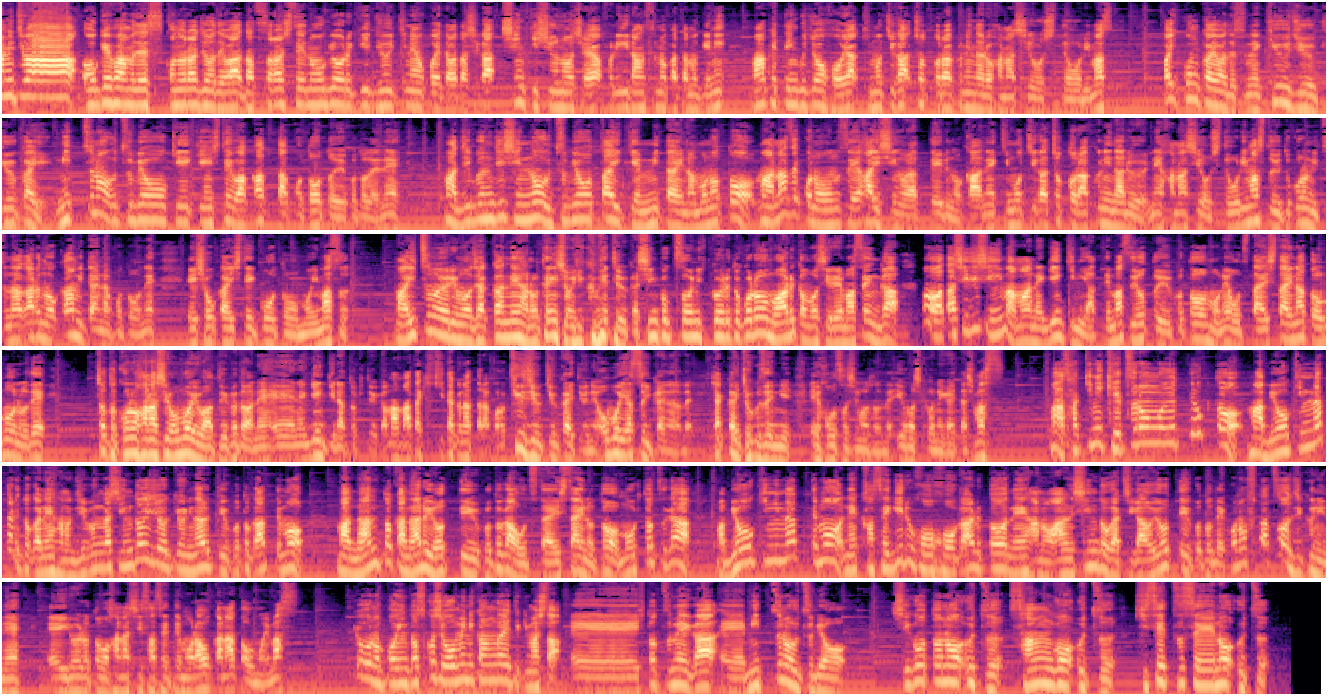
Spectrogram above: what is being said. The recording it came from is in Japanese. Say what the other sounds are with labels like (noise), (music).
こんにちは。OK ファームです。このラジオでは脱サラして農業歴11年を超えた私が新規収納者やフリーランスの方向けにマーケティング情報や気持ちがちょっと楽になる話をしております。はい、今回はですね、99回3つのうつ病を経験して分かったことということでね、まあ自分自身のうつ病体験みたいなものと、まあなぜこの音声配信をやっているのかね、気持ちがちょっと楽になるね、話をしておりますというところにつながるのかみたいなことをね、えー、紹介していこうと思います。まあいつもよりも若干ね、あのテンション低めというか深刻そうに聞こえるところもあるかもしれませんが、まあ私自身今まあね、元気にやってますよということもね、お伝えしたいなと思うので、ちょっとこの話重いわということはね、えー、ね、元気な時というか、まあ、また聞きたくなったら、この99回というね、覚えやすい回なので、100回直前に、えー、放送しますので、よろしくお願いいたします。まあ、先に結論を言っておくと、まあ、病気になったりとかね、あの、自分がしんどい状況になるっていうことがあっても、まあ、なんとかなるよっていうことがお伝えしたいのと、もう一つが、まあ、病気になってもね、稼げる方法があるとね、あの、安心度が違うよっていうことで、この二つを軸にね、えー、いろいろとお話しさせてもらおうかなと思います。今日のポイント少し多めに考えてきました。えー、一つ目が、えー、三つのうつ病。仕事のうつ、産後うつ、季節性のうつ。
